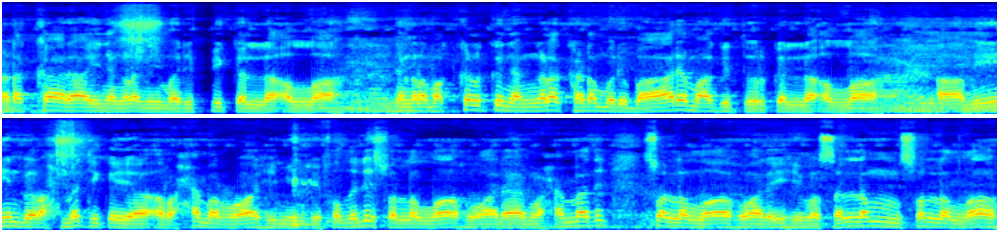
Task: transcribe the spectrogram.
കടക്കാരായി ഞങ്ങളെ നീ മരിപ്പിക്കല്ല അള്ളാഹ് ഞങ്ങളെ മക്കൾക്ക് ഞങ്ങളെ കടം ഒരു ഭാരമാക്കി തീർക്കല്ല അള്ളാഹ് ആമീൻ برحمتك يا أرحم الراحمين بفضل صلى الله على محمد صلى الله عليه وسلم صلى الله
